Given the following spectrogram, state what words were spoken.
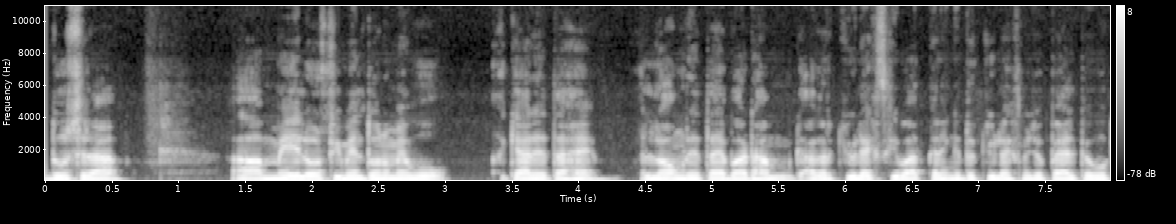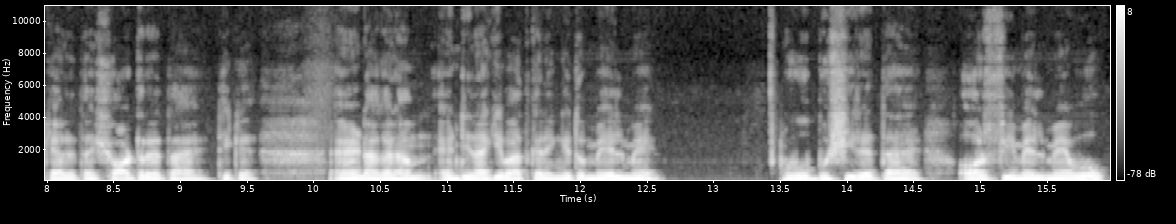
दूसरा मेल uh, और फीमेल दोनों में वो क्या रहता है? लॉन्ग रहता है बट हम अगर क्यूलेक्स की बात करेंगे तो क्यूलेक्स में जो पैल पे वो क्या रहता है? शॉर्ट रहता है, ठीक है? एंड अगर हम एंटीना की बात करेंगे तो मेल में वो बुशी रहता है और फीमेल में वो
